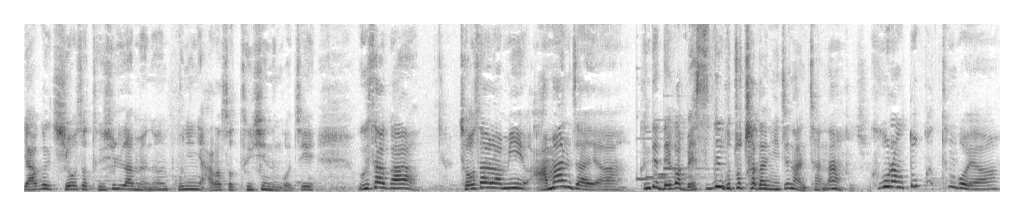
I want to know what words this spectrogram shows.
약을 지어서 드시려면은 본인이 알아서 드시는 거지. 의사가 저 사람이 암 환자야. 근데 내가 메스 들고 쫓아다니진 않잖아. 그거랑 똑같은 거야.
